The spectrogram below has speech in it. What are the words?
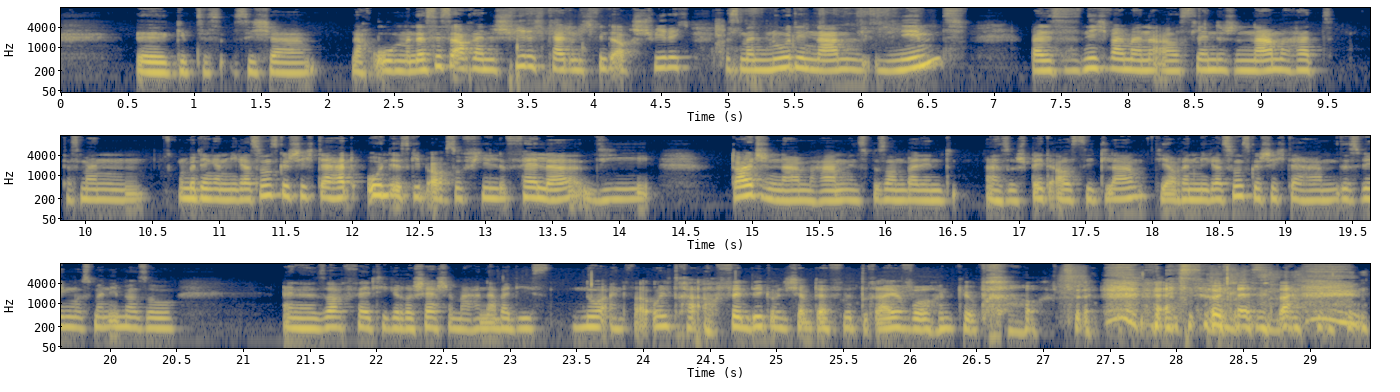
äh, gibt es sicher nach oben. Und das ist auch eine Schwierigkeit und ich finde auch schwierig, dass man nur den Namen nimmt, weil es ist nicht, weil man einen ausländischen Namen hat, dass man unbedingt eine Migrationsgeschichte hat und es gibt auch so viele Fälle, die deutschen Namen haben, insbesondere bei den also Spätaussiedler, die auch eine Migrationsgeschichte haben. Deswegen muss man immer so eine sorgfältige Recherche machen, aber die ist nur einfach ultra aufwendig und ich habe dafür drei Wochen gebraucht. Also das war,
